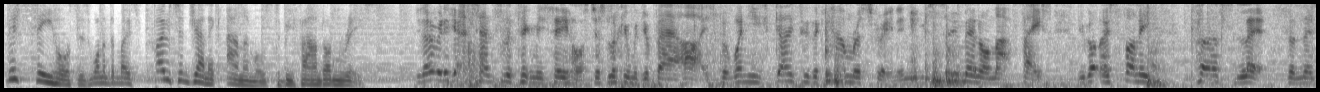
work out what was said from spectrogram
This seahorse is one of the most photogenic animals to be found on reefs. You don't really get a sense of the pygmy seahorse just looking with your bare eyes, but when you go through the camera screen and you zoom in on that face, you've got those funny pursed lips and the,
